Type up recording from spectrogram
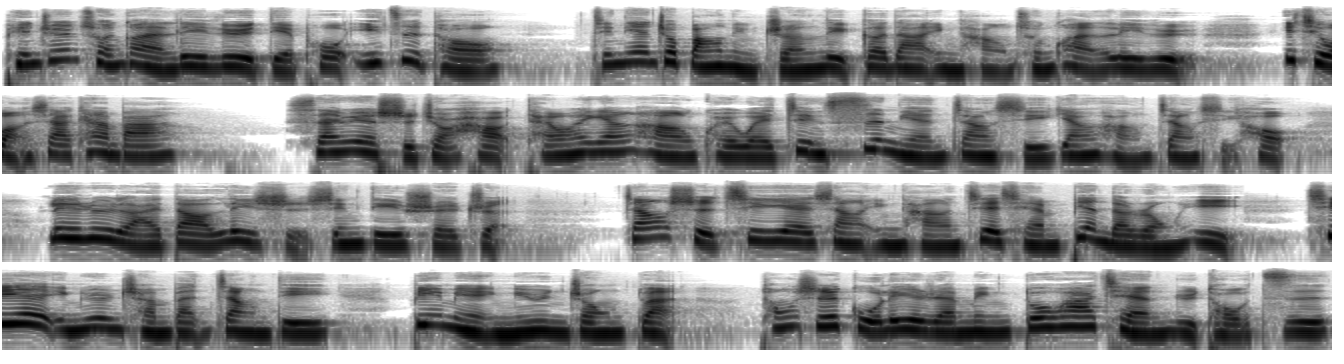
平均存款利率跌破一字头。今天就帮你整理各大银行存款利率，一起往下看吧。三月十九号，台湾央行睽违近四年降息，央行降息后，利率来到历史新低水准，将使企业向银行借钱变得容易。企业营运成本降低，避免营运中断，同时鼓励人民多花钱与投资。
